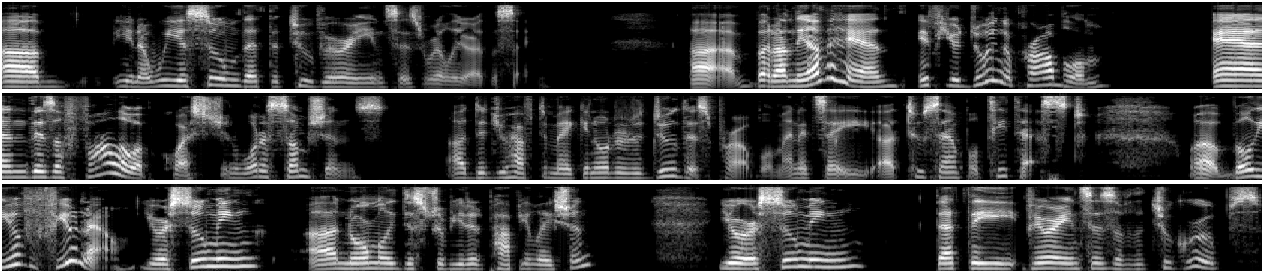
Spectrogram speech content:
um, you know, we assume that the two variances really are the same. Uh, but on the other hand, if you're doing a problem and there's a follow-up question, what assumptions uh, did you have to make in order to do this problem? And it's a, a two-sample t-test. Well, well, you have a few now. You're assuming a normally distributed population. You're assuming that the variances of the two groups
